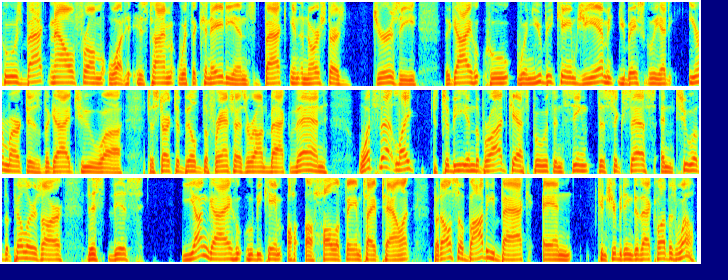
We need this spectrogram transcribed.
who is back now from what his time with the Canadiens, back in the North Stars jersey. The guy who, who when you became GM, you basically had earmarked as the guy to uh, to start to build the franchise around back then. What's that like to be in the broadcast booth and seeing the success? And two of the pillars are this this young guy who, who became a, a Hall of Fame type talent, but also Bobby back and contributing to that club as well.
